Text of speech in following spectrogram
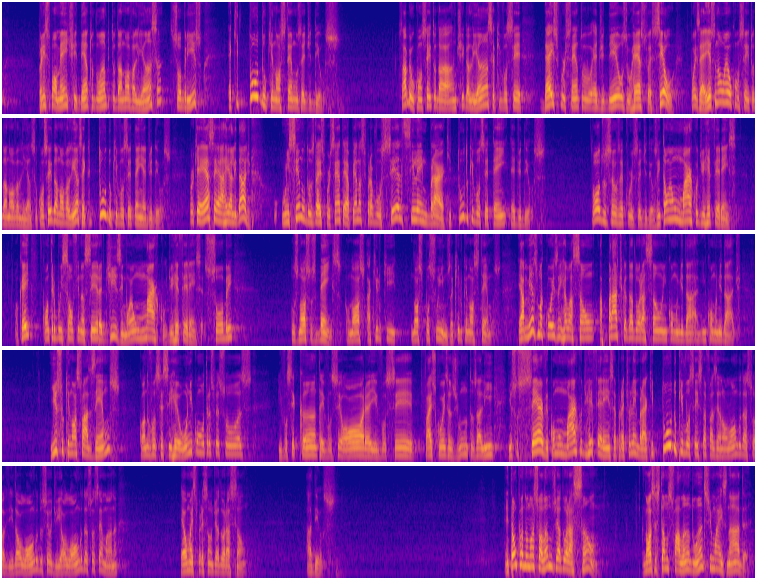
principalmente dentro do âmbito da nova aliança, sobre isso, é que tudo que nós temos é de Deus. Sabe o conceito da antiga aliança, que você 10% é de Deus, o resto é seu? Pois é, esse não é o conceito da nova aliança. O conceito da nova aliança é que tudo que você tem é de Deus. Porque essa é a realidade. O ensino dos 10% é apenas para você se lembrar que tudo que você tem é de Deus. Todos os seus recursos é de Deus. Então é um marco de referência. Ok? Contribuição financeira, dízimo, é um marco de referência sobre os nossos bens, o nosso, aquilo que nós possuímos, aquilo que nós temos. É a mesma coisa em relação à prática da adoração em comunidade. Em comunidade. Isso que nós fazemos quando você se reúne com outras pessoas, e você canta, e você ora, e você faz coisas juntos ali, isso serve como um marco de referência para te lembrar que tudo que você está fazendo ao longo da sua vida, ao longo do seu dia, ao longo da sua semana, é uma expressão de adoração a Deus. Então, quando nós falamos de adoração, nós estamos falando, antes de mais nada,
